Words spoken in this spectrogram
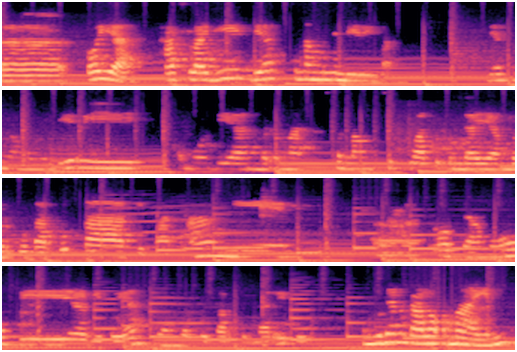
uh, oh ya khas lagi dia senang menyendiri pak. Dia senang menyendiri kemudian bermas senang sesuatu benda yang berputar-putar kipas angin uh, roda mobil gitu ya yang berputar-putar itu. Kemudian kalau main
